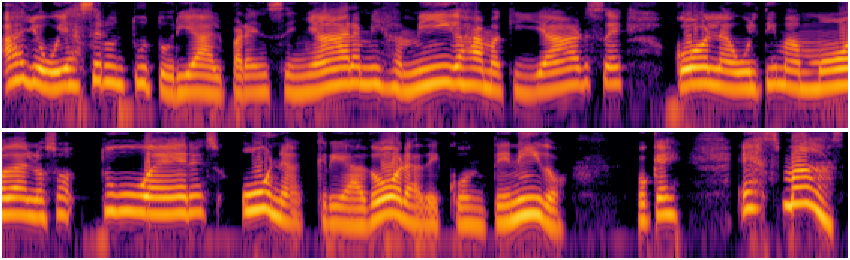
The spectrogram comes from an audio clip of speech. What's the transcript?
Ah, yo voy a hacer un tutorial para enseñar a mis amigas a maquillarse con la última moda en los ojos. Tú eres una creadora de contenido. ¿Ok? Es más,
